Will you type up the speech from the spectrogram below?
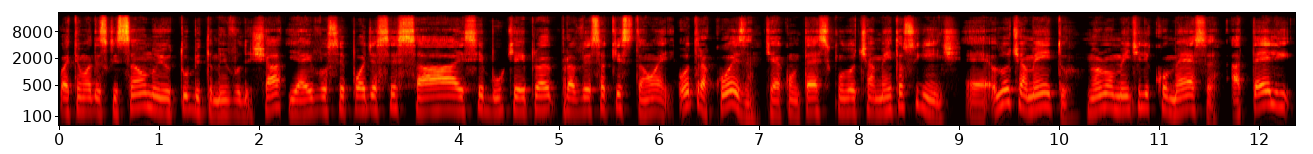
vai ter uma descrição, no YouTube também vou deixar, e aí você pode acessar esse e-book aí para ver essa questão aí. Outra coisa que acontece com o loteamento é o seguinte, é, o loteamento, normalmente ele começa, até ele,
